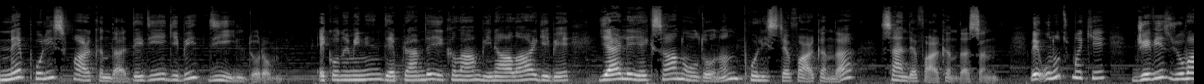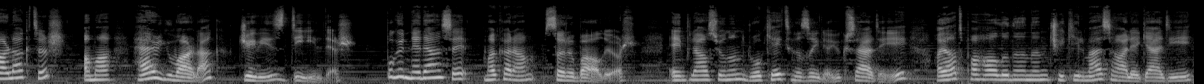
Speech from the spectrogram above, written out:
ne polis farkında dediği gibi değil durum. Ekonominin depremde yıkılan binalar gibi yerle yeksan olduğunun polis de farkında, sen de farkındasın. Ve unutma ki ceviz yuvarlaktır ama her yuvarlak ceviz değildir. Bugün nedense makaram sarı bağlıyor. Enflasyonun roket hızıyla yükseldiği, hayat pahalılığının çekilmez hale geldiği,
